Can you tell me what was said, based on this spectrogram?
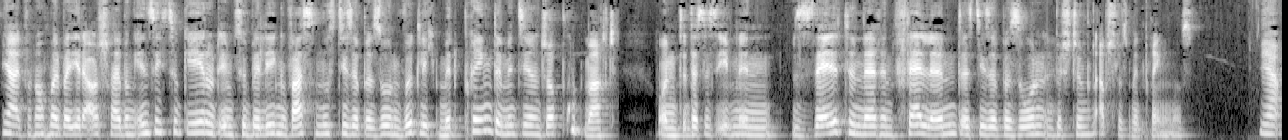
ja, einfach nochmal bei jeder Ausschreibung in sich zu gehen und eben zu überlegen, was muss diese Person wirklich mitbringen, damit sie ihren Job gut macht. Und das ist eben in selteneren Fällen, dass diese Person einen bestimmten Abschluss mitbringen muss. Ja,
